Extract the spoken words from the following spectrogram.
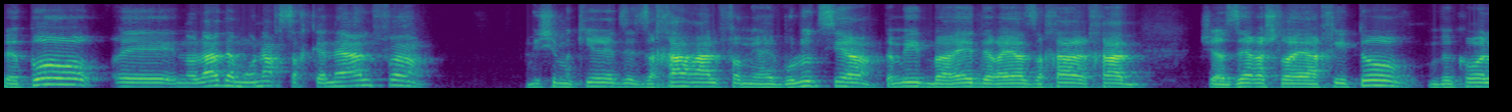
ופה אה, נולד המונח שחקני אלפא, מי שמכיר את זה, זכר אלפא מהאבולוציה, תמיד בעדר היה זכר אחד שהזרע שלו היה הכי טוב, וכל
